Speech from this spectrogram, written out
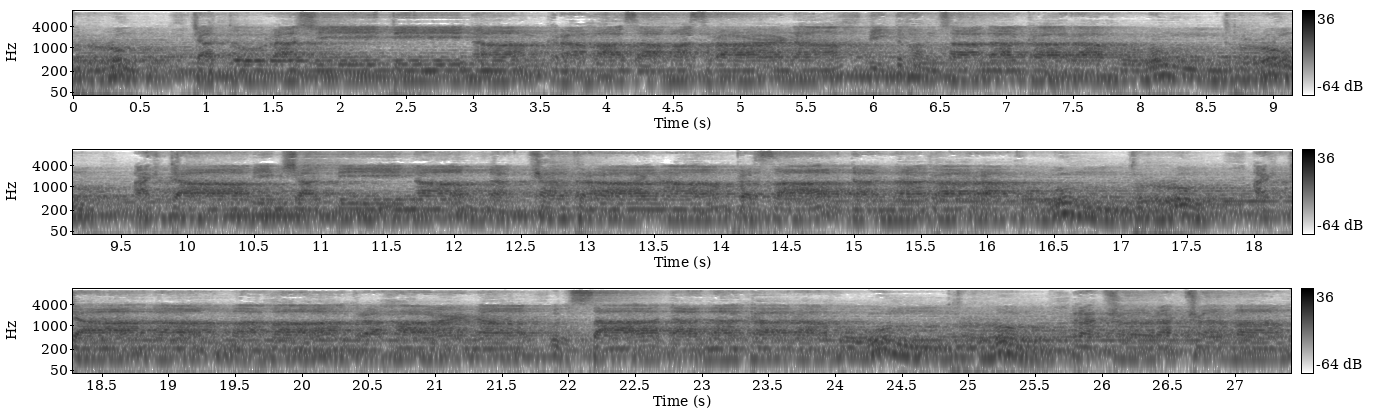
भ्रुम् चतुरशीतीनाम् ग्रहसहस्राणाम् विध्वंसनकर हुं अष्टाविंशतीनाम् नक्षत्राणाम् प्रसादनकर हुं भ्रुम् अष्टानाम् महाग्रहाणाम् उत्सादनकर हुं भ्रुम् रक्ष रक्ष माम्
